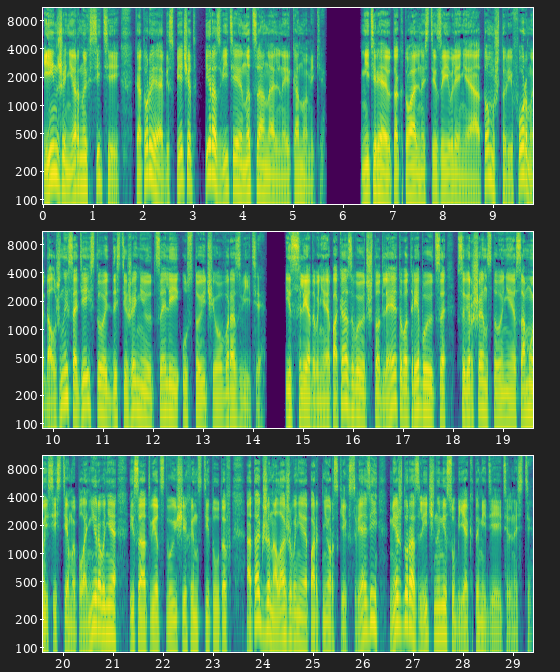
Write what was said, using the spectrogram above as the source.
и инженерных сетей, которые обеспечат и развитие национальной экономики. Не теряют актуальности заявления о том, что реформы должны содействовать достижению целей устойчивого развития. Исследования показывают, что для этого требуется совершенствование самой системы планирования и соответствующих институтов, а также налаживание партнерских связей между различными субъектами деятельности.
